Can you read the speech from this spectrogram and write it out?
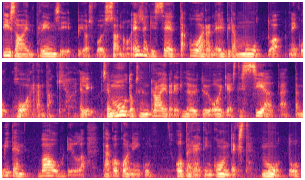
design-prinsiippi, jos voisi sanoa. Ensinnäkin se, että HR ei pidä muuttua niin kuin HRn takia. Eli sen muutoksen driverit löytyy oikeasti sieltä, että miten vauhdilla tämä koko niin kuin operating kontekst muuttuu,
